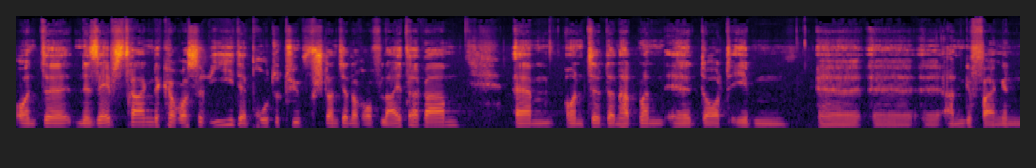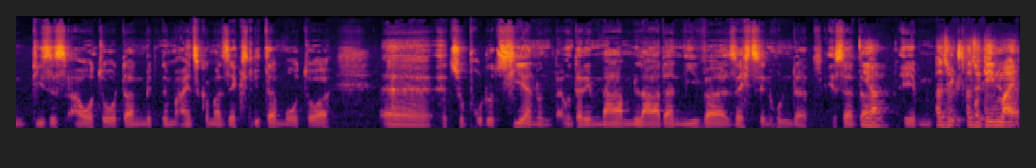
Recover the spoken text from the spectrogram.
Und äh, eine selbsttragende Karosserie. Der Prototyp stand ja noch auf Leiterrahmen. Ähm, und äh, dann hat man äh, dort eben äh, äh, angefangen, dieses Auto dann mit einem 1,6 Liter Motor äh, zu produzieren und unter dem Namen Lada Niva 1600 ist er dann ja, eben. Also, also den, mein,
